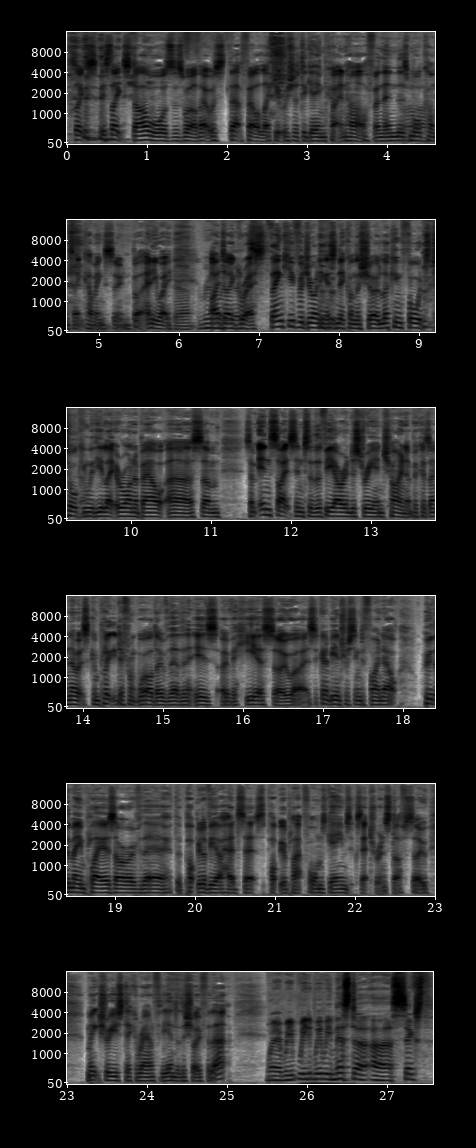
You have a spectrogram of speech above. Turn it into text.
It's like it's like Star Wars as well. That was that felt like it was just a game cut in half, and then there's more content coming soon. But anyway, it really I digress. is. Thank you for joining us, Nick, on the show. Looking forward to talking with you later on about uh, some some insights into the VR industry in China because I know it's a completely different world over there than it is over here. So uh, it's going to be interesting to find out who the main players are over there, the popular VR headsets, popular platforms, games, etc., and stuff. So make sure you stick around for the end of the show for that. Wait, we, we, we, we missed a, a sixth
